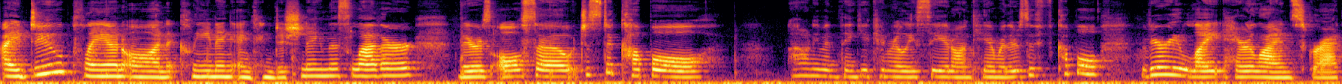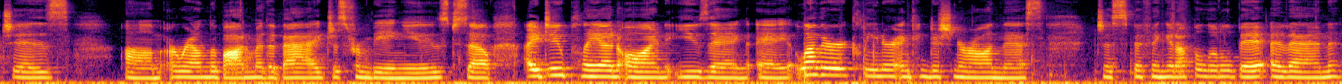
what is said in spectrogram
I do plan on cleaning and conditioning this leather. There's also just a couple, I don't even think you can really see it on camera. There's a couple very light hairline scratches um, around the bottom of the bag just from being used. So I do plan on using a leather cleaner and conditioner on this, just spiffing it up a little bit and then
